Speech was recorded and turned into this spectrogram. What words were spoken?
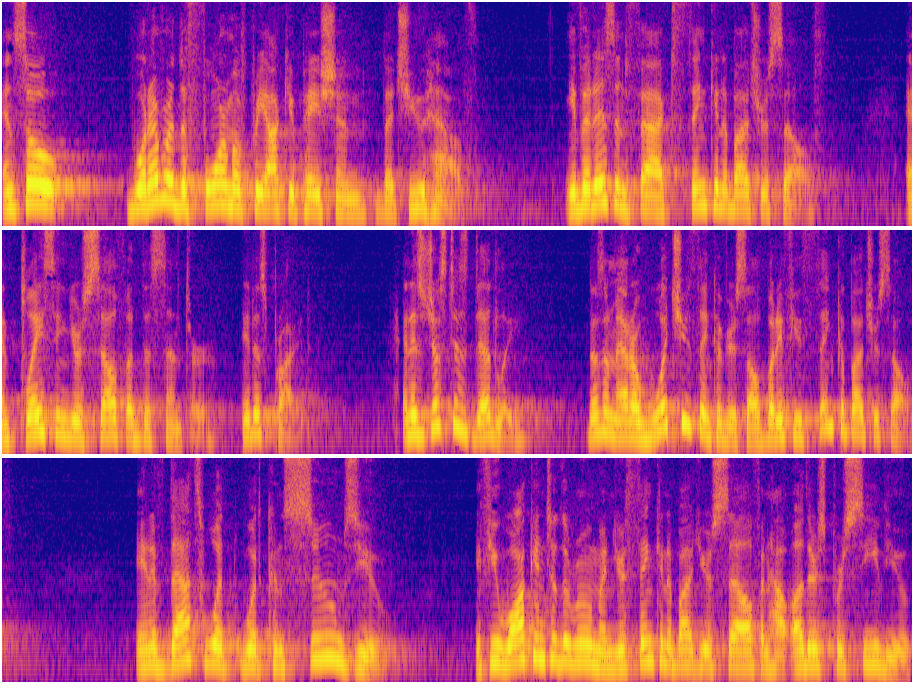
And so, whatever the form of preoccupation that you have, if it is in fact thinking about yourself and placing yourself at the center, it is pride. And it's just as deadly. Doesn't matter what you think of yourself, but if you think about yourself, and if that's what, what consumes you, if you walk into the room and you're thinking about yourself and how others perceive you,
